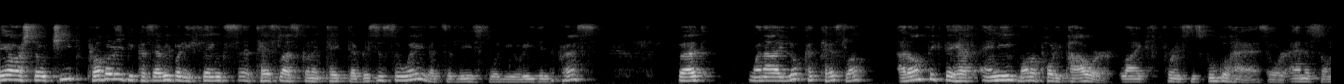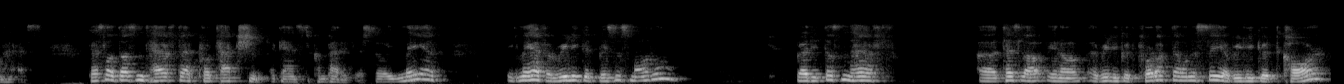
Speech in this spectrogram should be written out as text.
They are so cheap, probably because everybody thinks uh, Tesla is going to take their business away. That's at least what you read in the press. But when I look at Tesla, I don't think they have any monopoly power, like, for instance, Google has or Amazon has. Tesla doesn't have that protection against the competitors. So it may have, it may have a really good business model, but it doesn't have uh, Tesla, you know, a really good product, I want to say, a really good car,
